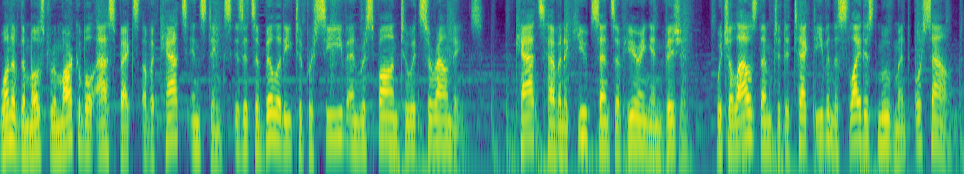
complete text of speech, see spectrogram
One of the most remarkable aspects of a cat's instincts is its ability to perceive and respond to its surroundings. Cats have an acute sense of hearing and vision, which allows them to detect even the slightest movement or sound.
